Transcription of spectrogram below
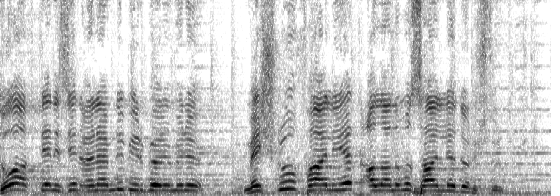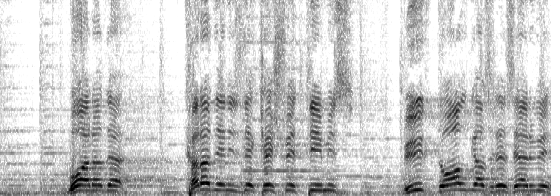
Doğu Akdeniz'in önemli bir bölümünü meşru faaliyet alanımız haline dönüştürdük. Bu arada Karadeniz'de keşfettiğimiz büyük doğal gaz rezervi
